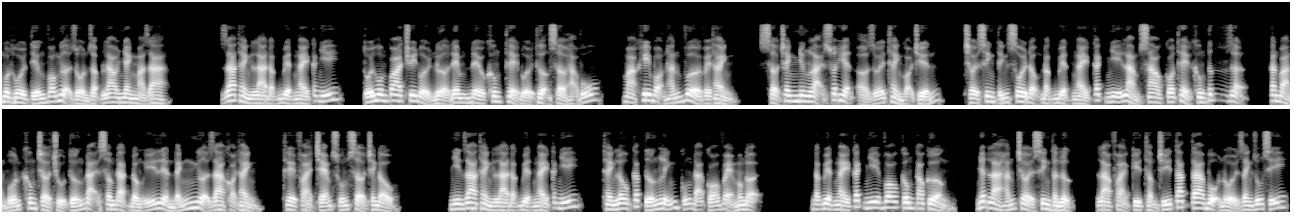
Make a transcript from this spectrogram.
một hồi tiếng võ ngựa dồn dập lao nhanh mà ra. Ra thành là đặc biệt ngày cách nhĩ, tối hôm qua truy đuổi nửa đêm đều không thể đuổi thượng sở hạ vũ, mà khi bọn hắn vừa về thành, sở tranh nhưng lại xuất hiện ở dưới thành gọi chiến trời sinh tính sôi động đặc biệt ngày cách nhĩ làm sao có thể không tức giận, căn bản vốn không chờ chủ tướng đại sâm đạt đồng ý liền đánh ngựa ra khỏi thành, thề phải chém xuống sở tranh đầu. Nhìn ra thành là đặc biệt ngày cách nhĩ, thành lâu các tướng lĩnh cũng đã có vẻ mong đợi. Đặc biệt ngày cách nhĩ võ công cao cường, nhất là hắn trời sinh thần lực, là phải kỳ thậm chí tác ta bộ nổi danh dũng sĩ,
